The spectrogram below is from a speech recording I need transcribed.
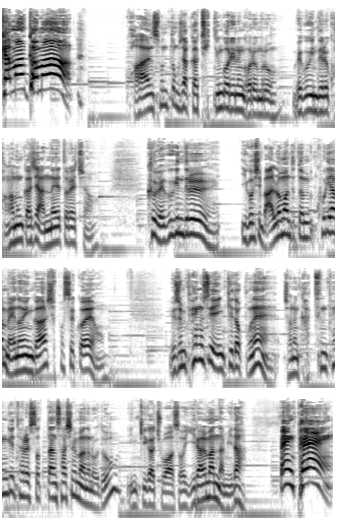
Come on, come on. 과한 손동작과 뒤뚱거리는 걸음으로 외국인들을 광화문까지 안내했더랬죠. 그 외국인들을 이것이 말로만 듣던 코리안 매너인가 싶었을 거예요. 요즘 펭수의 인기 덕분에 저는 같은 펭귄 탈을 썼다는 사실만으로도 인기가 좋아서 일할 만 납니다. 뺑뺑!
